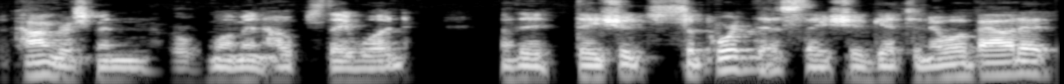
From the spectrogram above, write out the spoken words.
the congressman or woman hopes they would, that they should support this. They should get to know about it.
